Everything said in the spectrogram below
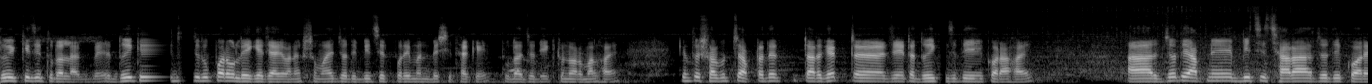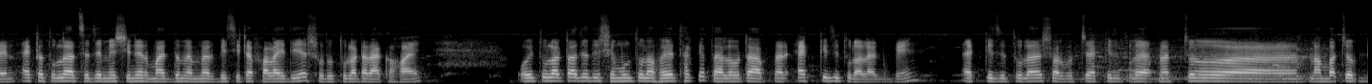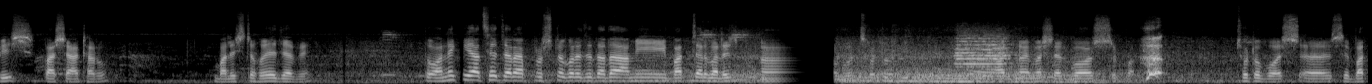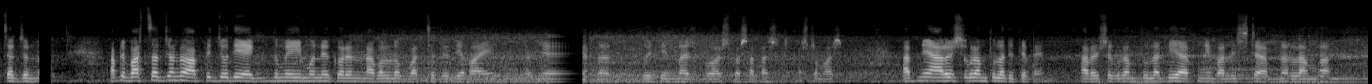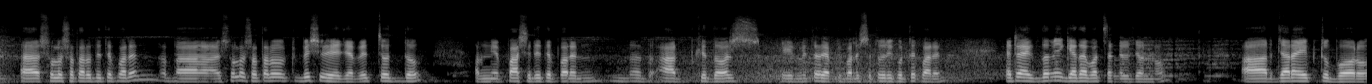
দুই কেজি তুলা লাগবে। দুই কেজির উপরেও লেগে যায় অনেক সময়, যদি বীজের পরিমাণ বেশি থাকে, তুলা যদি একটু নর্মাল হয়। কিন্তু সর্বোচ্চ আপনাদের টার্গেট যে এটা দুই কেজি করা হয়। আর যদি আপনি বিচি ছাড়া যদি করেন, একটা তুলা আছে যে মেশিনের মাধ্যমে আপনার বিচিটা ফালাই দিয়ে শুধু তুলাটা রাখা হয়। ওই তুলাটা যদি শিমুল তুলা হয়ে থাকে, তাহলে ওটা আপনার এক কেজি তুলা লাগবে। এক কেজি তুলা, সর্বোচ্চ এক কেজি তুলা আপনার লম্বা চব্বিশ, পাশে আঠারো। বালিশটা হয়ে যাবে। তো অনেকেই আছে যারা প্রশ্ন করে যে, দাদা, আমি বাচ্চার বালিশ ছোট আট নয় মাসের বয়স, ছোট বয়স সে বাচ্চার জন্য। আপনি বাচ্চার জন্য, আপনি যদি একদমই মনে করেন নাবালক বাচ্চা যদি হয় যে আপনার দুই, তিন মাস বয়স বা সাতাশ আষ্ট মাস, আপনি আড়াইশো গ্রাম তুলা দিতে পারেন। আড়াইশো গ্রাম তুলা দিয়ে আপনি বালিশটা আপনার লম্বা ষোলো, সতেরো দিতে পারেন বা ষোলো, সতেরো বেশি হয়ে যাবে, চোদ্দ। আপনি পাশে দিতে পারেন, আট কি দশ, এর ভিতরে আপনি বালিশটা তৈরি করতে পারেন। এটা একদমই গেদা বাচ্চাদের জন্য। আর যারা একটু বড়,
